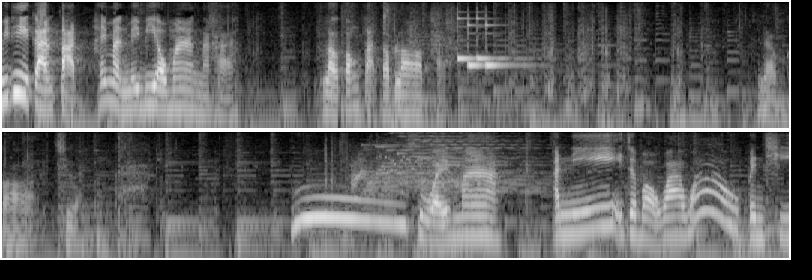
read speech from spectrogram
วิธีการตัดให้มันไม่เบี้ยวมากนะคะ เราต้องตัดรอบๆค่ะ แล้วก็เฉือนตรงกลางสวยมาก อันนี้จะบอกว่าว้าวเป็นชี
